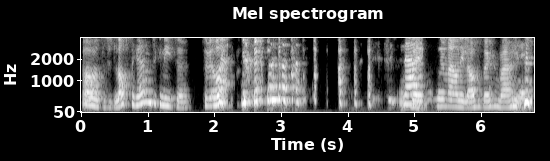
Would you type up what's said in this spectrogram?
Oh, het is lastig hè, om te genieten. Terwijl. Ja. Nou, nee, dat is helemaal niet lastig, maar... Nee.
